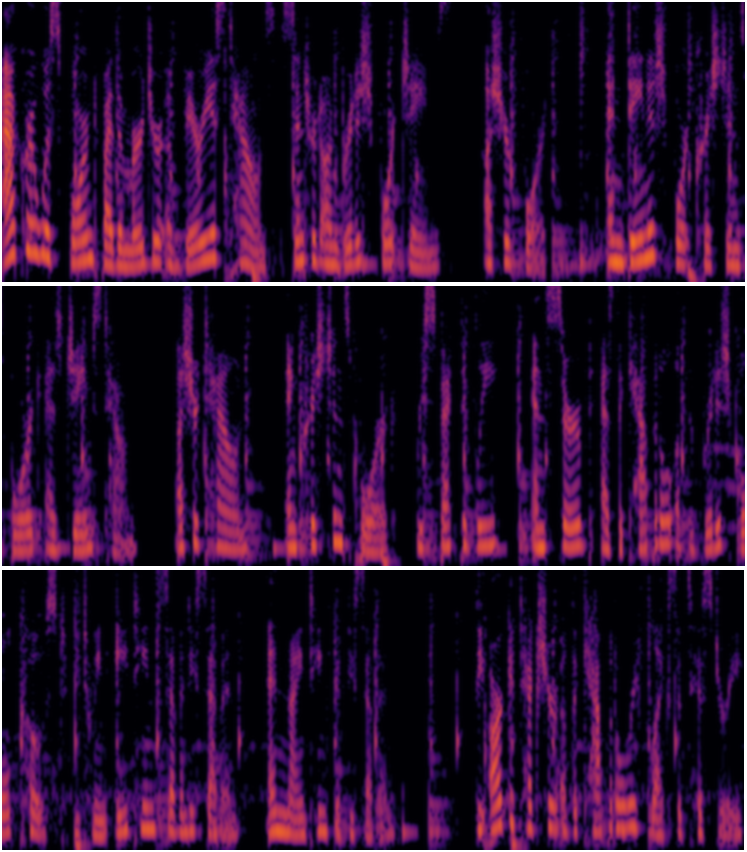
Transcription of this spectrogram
Accra was formed by the merger of various towns centered on British Fort James, Usher Fort, and Danish Fort Christiansborg as Jamestown, Usher Town, and Christiansborg, respectively, and served as the capital of the British Gold Coast between 1877 and 1957. The architecture of the capital reflects its history,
